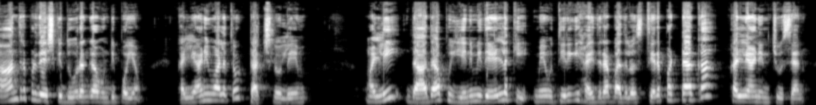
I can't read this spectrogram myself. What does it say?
ఆంధ్రప్రదేశ్కి దూరంగా ఉండిపోయాం. కళ్యాణి వాళ్ళతో టచ్లో లేము. మళ్ళీ దాదాపు ఎనిమిదేళ్ళకి మేము తిరిగి హైదరాబాద్లో స్థిరపడ్డాక కళ్యాణిని చూశాను.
